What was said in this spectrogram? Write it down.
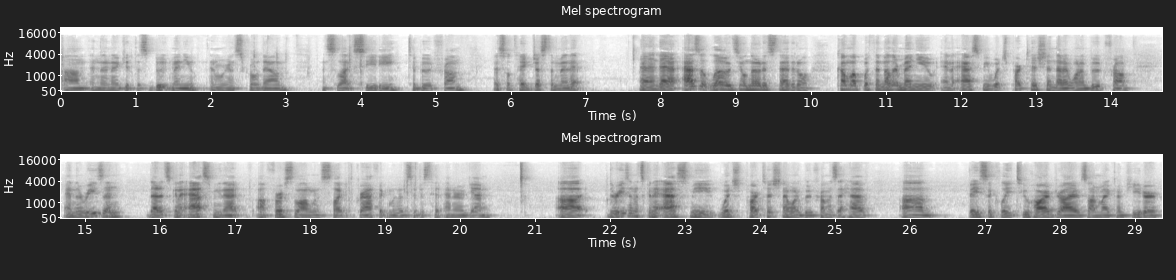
Um, and then I get this boot menu, and we're going to scroll down and select CD to boot from. This will take just a minute. And uh, as it loads, you'll notice that it'll come up with another menu and ask me which partition that I want to boot from. And the reason that it's going to ask me that, uh, first of all, I'm going to select graphic mode, so just hit enter again. Uh, the reason it's going to ask me which partition I want to boot from is I have um, basically two hard drives on my computer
